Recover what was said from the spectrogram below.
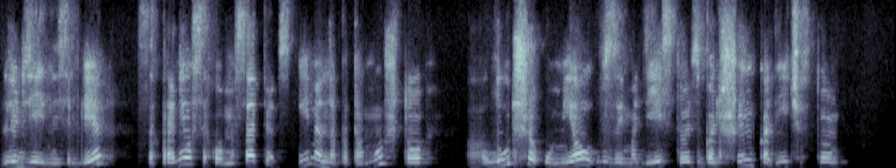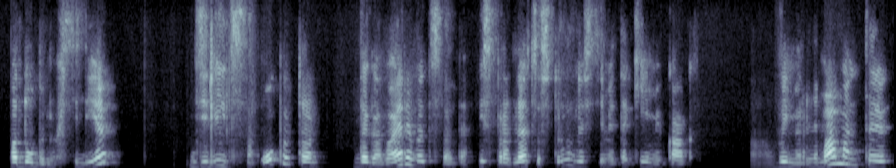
людей на Земле сохранился Homo sapiens именно потому, что лучше умел взаимодействовать с большим количеством подобных себе, делиться опытом, договариваться да, и с трудностями, такими как вымерли мамонты,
